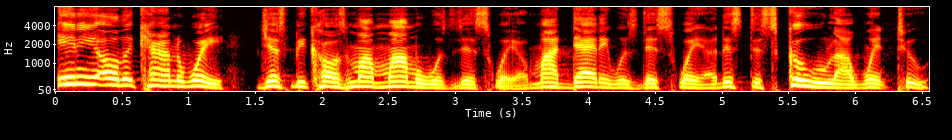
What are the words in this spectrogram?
any other kind of way just because my mama was this way or my daddy was this way or this the school I went to,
